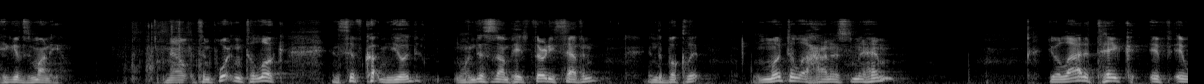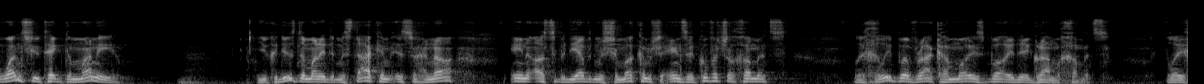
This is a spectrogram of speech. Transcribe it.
he gives money. Now, it's important to look in Sifkat and Yud, when this is on page 37 in the booklet, Mutal mehem you're allowed to take if, if once you take the money, you could use the money to mistakim isur hana in asib b'diavad mishemakam she'en zekufa shel chametz lechalipa v'rak hamois ba idei gram chametz. This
